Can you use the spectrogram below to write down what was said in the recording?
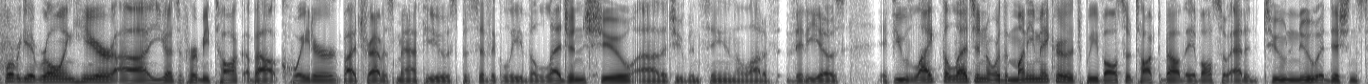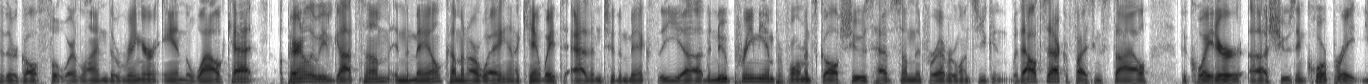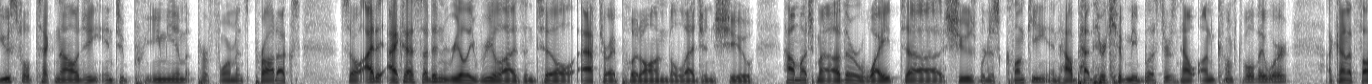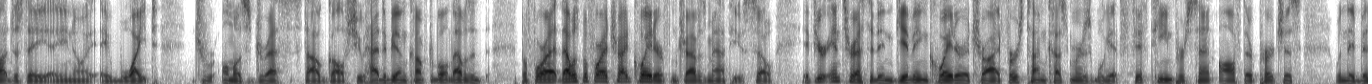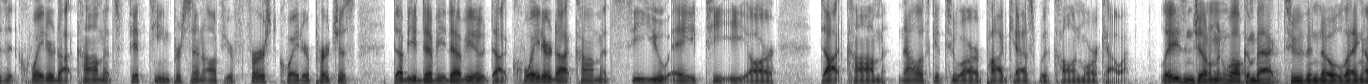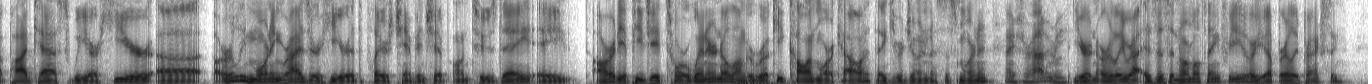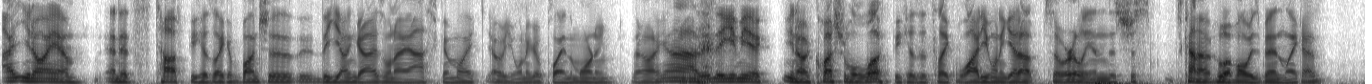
Before we get rolling here, uh, you guys have heard me talk about Cuater by Travis Mathew, specifically the Legend shoe uh, that you've been seeing in a lot of videos. If you like the Legend or the Moneymaker, which we've also talked about, they've also added two new additions to their golf footwear line, the Ringer and the Wildcat. Apparently, we've got some in the mail coming our way, and I can't wait to add them to the mix. The uh, the new premium performance golf shoes have something for everyone, so you can, without sacrificing style, the Cuater uh, shoes incorporate useful technology into premium performance products. So I, I guess I didn't really realize until after I put on the Legend shoe how much my other white uh, shoes were just clunky and how bad they were giving me blisters and how uncomfortable they were. I kind of thought just a, a you know a, a white dr- almost dress style golf shoe had to be uncomfortable. That wasn't before I that was before I tried Cuater from Travis Matthews. So if you're interested in giving Cuater a try, first time customers will get 15% off their purchase when they visit Cuater.com. That's 15% off your first Quater purchase. www.cuater.com. That's C U A T E R dot com. Now let's get to our podcast with Collin Morikawa. Ladies and gentlemen, welcome back to the No Laying Up podcast. We are here, uh, early morning riser here at the Players Championship on Tuesday. A already a PGA Tour winner, no longer rookie, Collin Morikawa. Thank you for joining us this morning. Thanks for having me. You're an early. Ri- Is this a normal thing for you? Are you up early practicing? I, you know, I am, and it's tough because like a bunch of the young guys, when I ask them like, "Oh, you want to go play in the morning?" They're like, "Ah," they, they give me a you know a questionable look because it's like, "Why do you want to get up so early?" And it's just it's kind of who I've always been. Like I,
